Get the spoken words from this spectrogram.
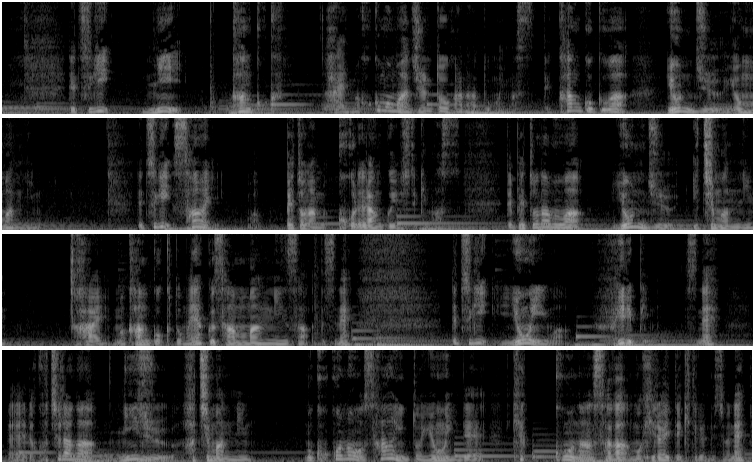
で、次、2位、韓国。はい。まあ、ここもまあ順当かなと思います。で、韓国は44万人。で、次、3位はベトナム。ここでランクインしてきます。で、ベトナムは41万人。はい。まあ、韓国とま約3万人差ですね。で、次、4位はフィリピンですね。えー、で、こちらが28万人。もうここの3位と4位で結構な差がもう開いてきてるんですよね。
